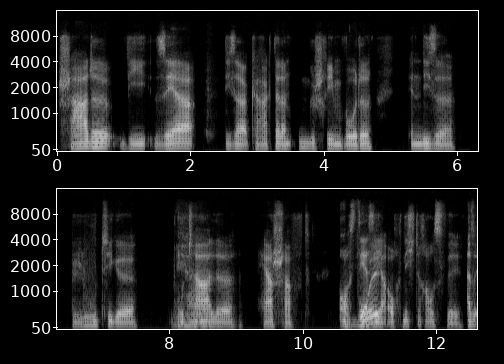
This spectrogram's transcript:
schade, wie sehr dieser Charakter dann umgeschrieben wurde in diese blutige, brutale ja. Herrschaft, Obwohl, aus der sie ja auch nicht raus will. Also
